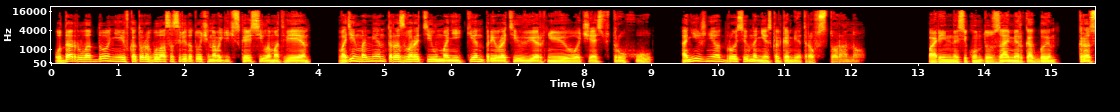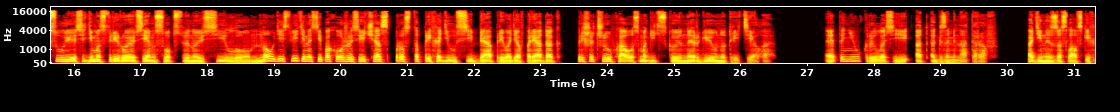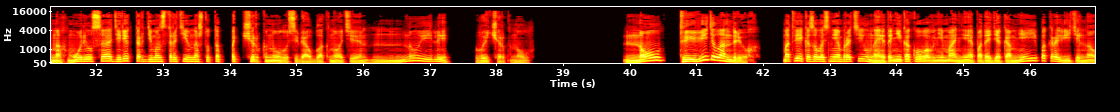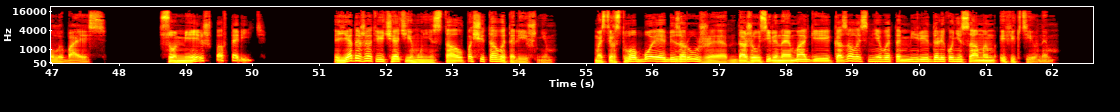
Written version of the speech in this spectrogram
Удар ладони, в которых была сосредоточена магическая сила Матвея, в один момент разворотил манекен, превратив верхнюю его часть в труху, а нижнюю отбросив на несколько метров в сторону. Парень на секунду замер, как бы красуясь и демонстрируя всем собственную силу, но в действительности, похоже, сейчас просто приходил в себя, приводя в порядок пришедшую в хаос магическую энергию внутри тела. Это не укрылось и от экзаменаторов. Один из заславских нахмурился, а директор демонстративно что-то подчеркнул у себя в блокноте, ну или вычеркнул. «Ну, ты видел, Андрюх?» Матвей, казалось, не обратил на это никакого внимания, подойдя ко мне и покровительно улыбаясь. «Сумеешь повторить?» Я даже отвечать ему не стал, посчитав это лишним. Мастерство боя без оружия, даже усиленная магией, казалось мне в этом мире далеко не самым эффективным.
